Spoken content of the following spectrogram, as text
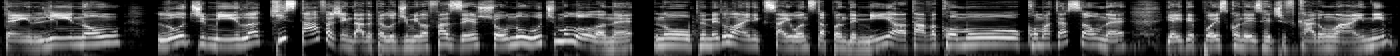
Tem Linon, Ludmilla, que estava agendada pela Ludmilla fazer show no último Lola, né? No primeiro line que saiu antes da pandemia, ela tava como, como atração, né? E aí depois, quando eles retificaram line,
